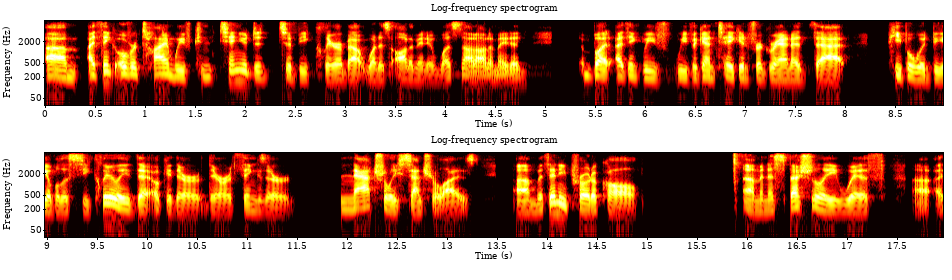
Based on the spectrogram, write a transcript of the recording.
Um, I think over time we've continued to to be clear about what is automated, what's not automated, but I think we've we've again taken for granted that people would be able to see clearly that okay, there are there are things that are naturally centralized um, with any protocol. um, and especially with uh,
